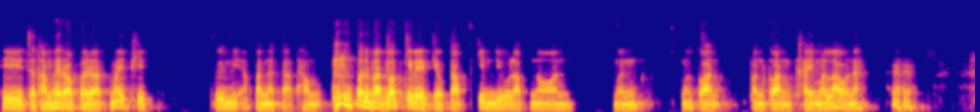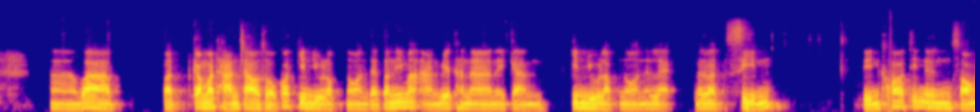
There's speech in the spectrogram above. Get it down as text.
ที่จะทำให้เราปฏิบัติไม่ผิด คือมีอปันกะธรรมปฏิบัติลดกิเลสเกี่ยวกับกินอยู่หลับนอน เหมือนเมื่อก่อนวันก่อนใครมาเล่านะ ว่าปัดกรรมฐานชาวโศกก็กินอยู่หลับนอน แต่ตอนนี้มาอ่านเวทนาในการกินอยู่หลับนอนนั่นแหละปฏิบัติศีลศีลข้อที่หนึ่งสอง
